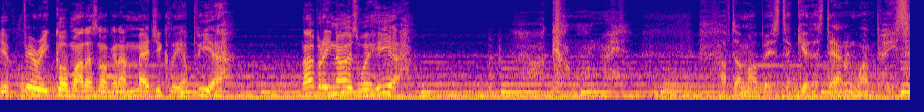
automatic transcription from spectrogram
Your fairy godmother's not going to magically appear. Nobody knows we're here. Oh, come on, mate. I've done my best to get us down in one piece.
